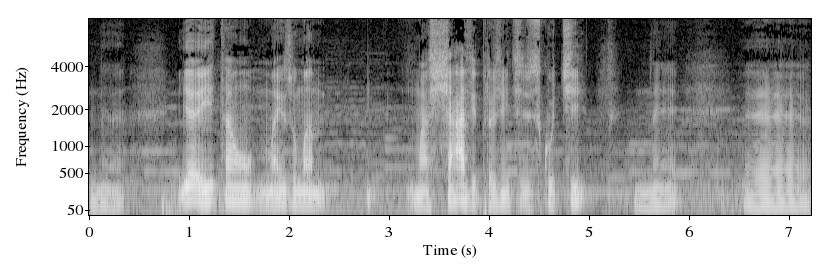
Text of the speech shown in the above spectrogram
Né? E aí está mais uma, uma chave para a gente discutir, né? É,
